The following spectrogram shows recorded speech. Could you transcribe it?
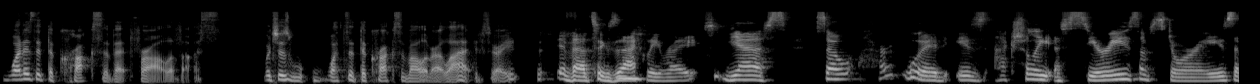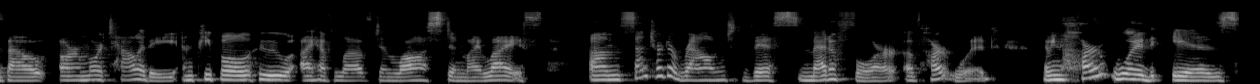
what is at the crux of it for all of us? Which is what's at the crux of all of our lives, right? Eh, that's mm-hmm. exactly right. Yes. So, Heartwood is actually a series of stories about our mortality and people who I have loved and lost in my life, um, centered around this metaphor of Heartwood. I mean, Heartwood is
